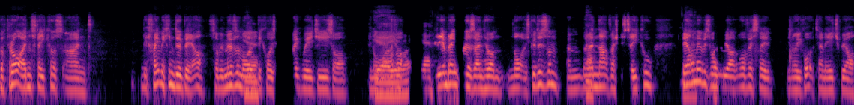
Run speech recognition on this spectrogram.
we've brought in strikers and we think we can do better, so we move them Yeah. on because big wages or you know yeah, whatever. right. Yeah, They then bring players in who are not as good as them, and we're No. in that vicious cycle. Bellamy was one where obviously you know he got to an age where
